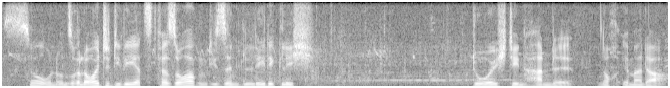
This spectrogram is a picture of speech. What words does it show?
So, und unsere Leute, die wir jetzt versorgen, die sind lediglich durch den Handel noch immer da.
